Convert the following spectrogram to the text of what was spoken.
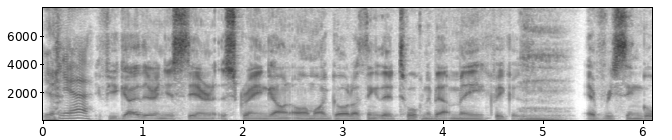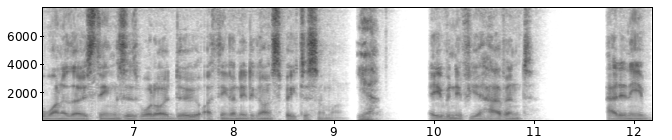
Yeah. Yeah, If you go there and you're staring at the screen, going, "Oh my god, I think they're talking about me," because mm. every single one of those things is what I do. I think I need to go and speak to someone, Yeah. even if you haven't had any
